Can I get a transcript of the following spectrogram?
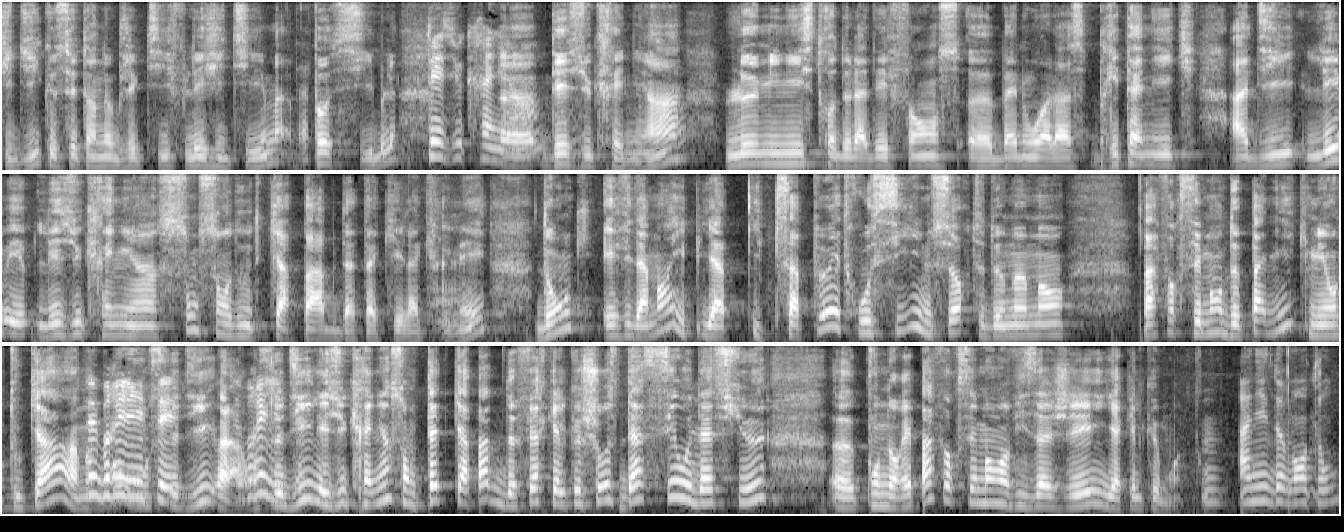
qui dit que c'est un objectif légitime, possible. Des Ukrainiens. Euh, des Ukrainiens. Le ministre de la Défense, euh, Ben Wallace, britannique, a dit les, les Ukrainiens sont sans doute capables d'attaquer la Crimée. Donc, évidemment, il y a, ça peut être aussi une sorte de moment pas forcément de panique, mais en tout cas, un moment on se dit, voilà, on se dit, les Ukrainiens sont peut-être capables de faire quelque chose d'assez audacieux euh, qu'on n'aurait pas forcément envisagé il y a quelques mois. Annie de Menton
